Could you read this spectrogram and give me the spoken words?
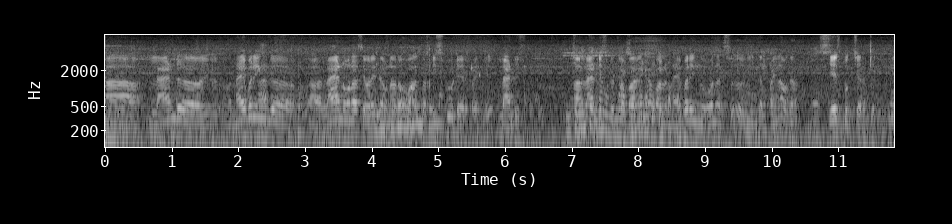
ఆ ల్యాండ్ నైబరింగ్ ల్యాండ్ ఓనర్స్ ఎవరైతే ఉన్నారో వాళ్ళతో డిస్ప్యూట్ ఏర్పడింది ల్యాండ్ డిస్ప్యూట్. ఆ ల్యాండ్ డిస్ప్యూట్లో భాగంగా వాళ్ళ నైబరింగ్ ఓనర్స్ ఇతని పైన ఒక కేసు బుక్ చేయడం జరిగింది.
